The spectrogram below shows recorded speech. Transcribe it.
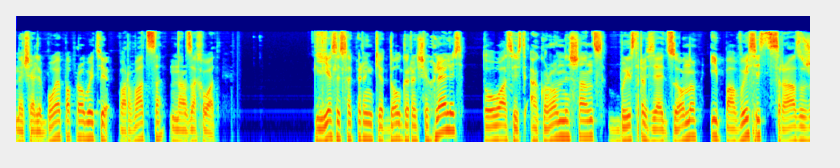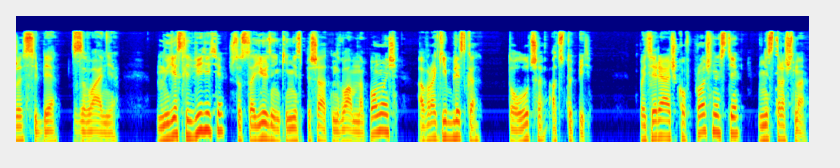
в начале боя попробуйте ворваться на захват. Если соперники долго расчехлялись, то у вас есть огромный шанс быстро взять зону и повысить сразу же себе звание. Но если видите, что союзники не спешат вам на помощь, а враги близко, то лучше отступить. Потеря очков прочности не страшна.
